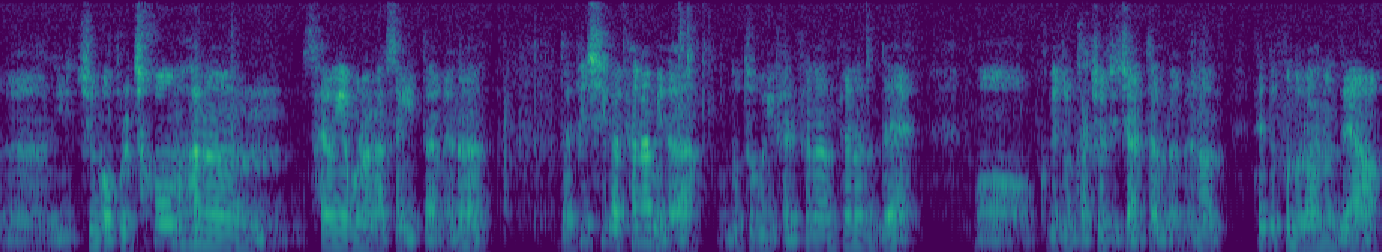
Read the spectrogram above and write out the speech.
어, 이 지금 어플을 처음 하는 사용해보는 학생이 있다면은 일단 PC가 편합니다. 노트북이 별 편한 편한데 뭐 그게 좀 갖춰지지 않다 그러면은 핸드폰으로 하는데요.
